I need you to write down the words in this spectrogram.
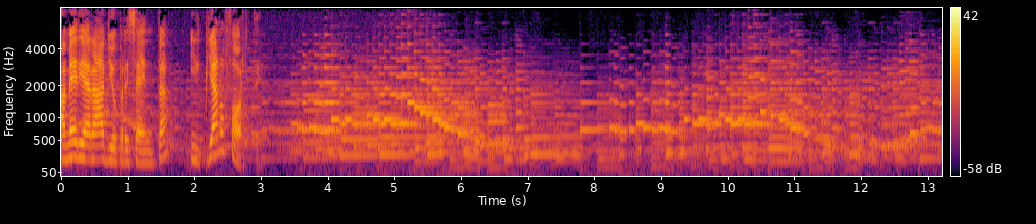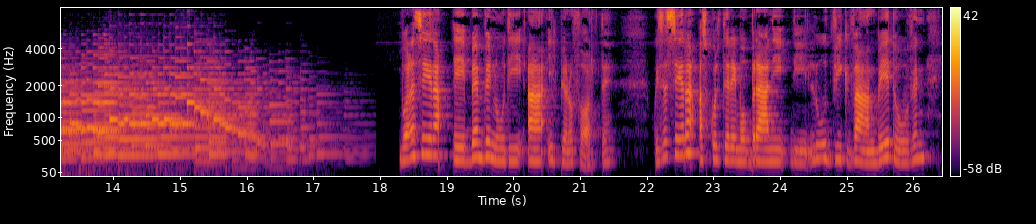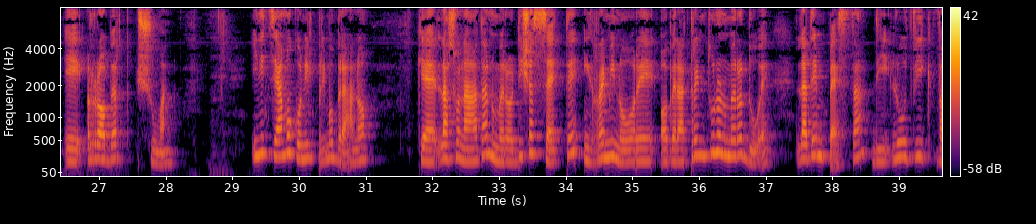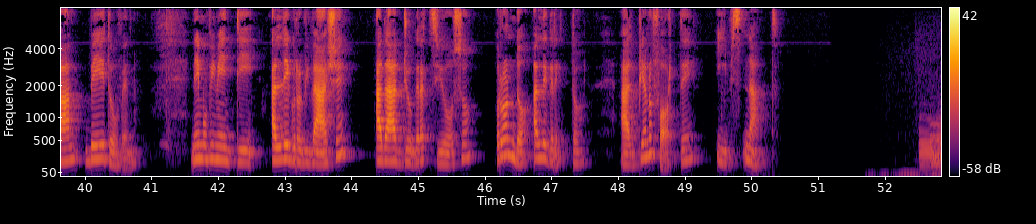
Ameria Radio presenta Il pianoforte. Buonasera e benvenuti a Il pianoforte. Questa sera ascolteremo brani di Ludwig van Beethoven e Robert Schumann. Iniziamo con il primo brano, che è la sonata numero 17 in Re minore, opera 31 numero 2, La tempesta di Ludwig van Beethoven. Nei movimenti allegro vivace, adagio grazioso, rondò allegretto. Al pianoforte Yves Nutt. thank you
